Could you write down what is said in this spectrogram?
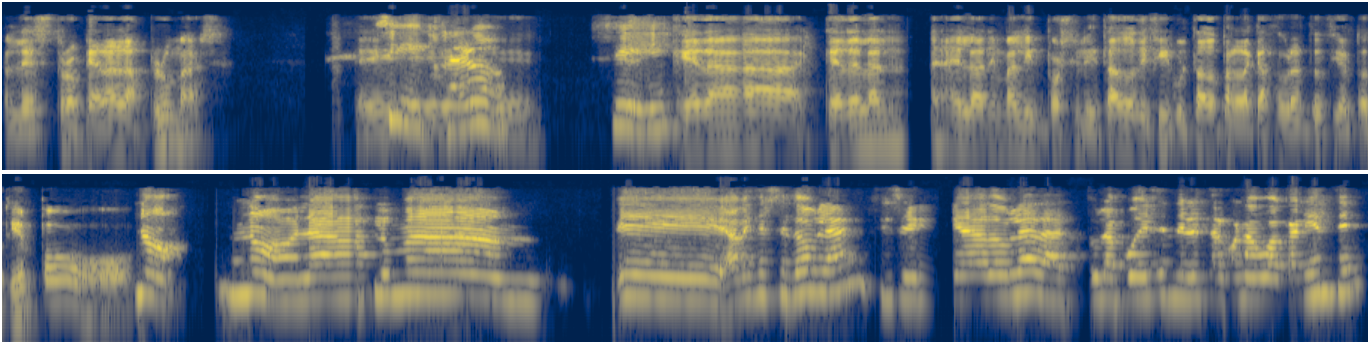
les estropearán las plumas. Eh, Sí, claro. eh, Sí. ¿Queda, queda el, an- el animal imposibilitado, dificultado para la caza durante un cierto tiempo? O... No, no, la pluma eh, a veces se doblan. Si se queda doblada, tú la puedes enderezar con agua caliente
